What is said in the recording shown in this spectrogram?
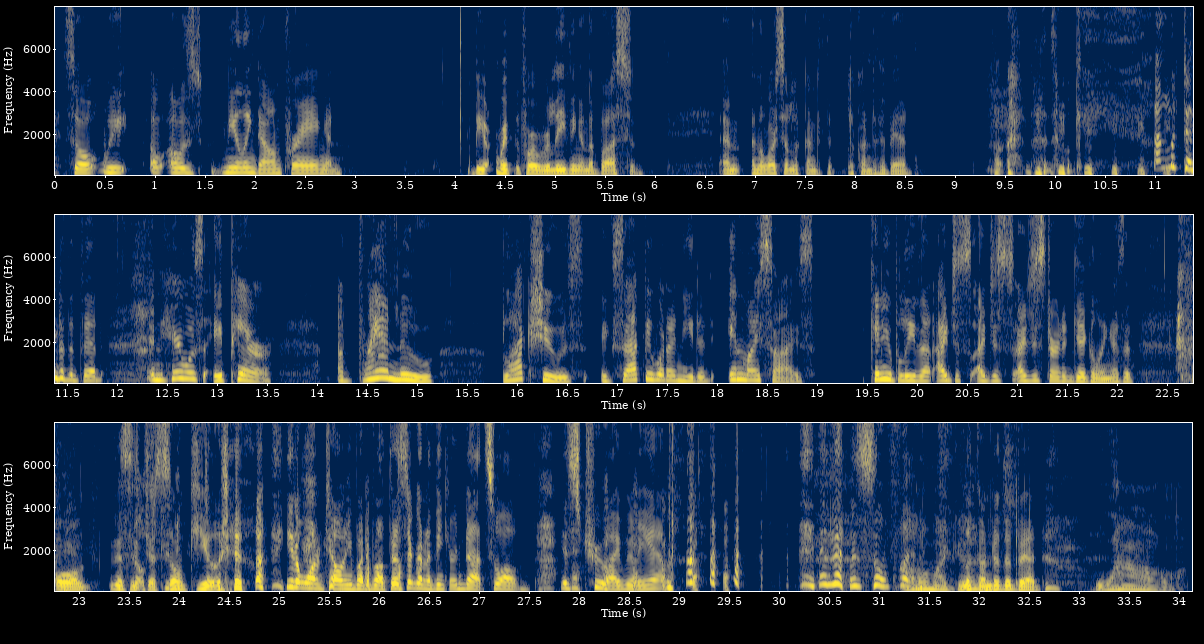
So we, I I was kneeling down praying, and be, right before we were leaving in the bus, and and, and the Lord said, look under the look under the bed. okay. I looked under the bed, and here was a pair of brand new black shoes, exactly what I needed in my size. Can you believe that? I just, I just, I just started giggling. I said, "Oh, this is just so cute. you don't want to tell anybody about this; they're going to think you're nuts." Well, it's true. I really am. and that was so fun. Oh, my goodness! Look under the bed. Wow.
